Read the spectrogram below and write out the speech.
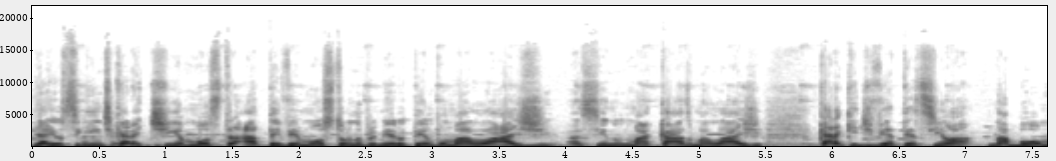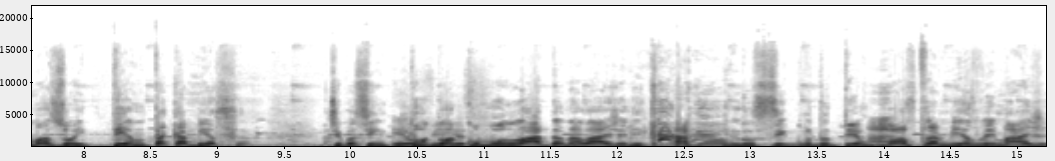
E aí o seguinte, cara, tinha mostrar, a TV mostrou no primeiro tempo uma laje, assim, numa casa, uma laje, cara, que devia ter assim, ó, na boa, umas 80 cabeças. Tipo assim, Eu tudo isso. acumulada na laje ali, cara. E no segundo tempo mostra a mesma imagem.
